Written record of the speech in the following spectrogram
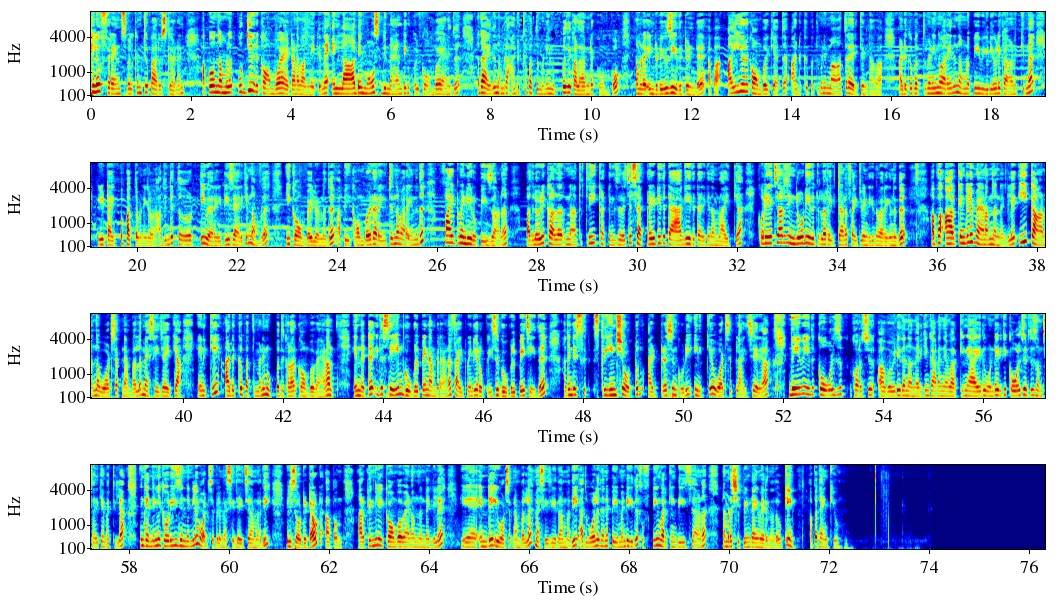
Hello friends welcome to Paru's garden അപ്പോൾ നമ്മൾ പുതിയൊരു കോംബോ ആയിട്ടാണ് വന്നിരിക്കുന്നത് എല്ലാവരുടെയും മോസ്റ്റ് ഡിമാൻഡിങ് ഒരു കോംബോ ആണിത്. അതായത് നമ്മുടെ അടുക്ക് പത്ത് മണി മുപ്പത് കളറിന്റെ കോംബോ നമ്മൾ ഇൻട്രൊഡ്യൂസ് ചെയ്തിട്ടുണ്ട്. അപ്പോൾ ഈ ഒരു കോംബോയ്ക്കകത്ത് അടുക്ക് പത്ത് മണി മാത്രമായിരിക്കും ഉണ്ടാവുക. അടുക്ക് പത്ത് മണി എന്ന് പറയുന്നത് നമ്മളിപ്പോൾ ഈ വീഡിയോയിൽ കാണിക്കുന്ന ഈ ടൈപ്പ് പത്ത് മണികൾ അതിന്റെ തേർട്ടി വെറൈറ്റീസ് ആയിരിക്കും നമ്മൾ ഈ കോംബോയിലുള്ളത് അപ്പോൾ ഈ കോംബോയുടെ റേറ്റ് എന്ന് പറയുന്നത് ഫൈവ് ട്വന്റി റുപ്പീസാണ് അപ്പം അതിലൊരു കളറിനകത്ത് ത്രീ കട്ടിങ്സ് വെച്ച് സെപ്പറേറ്റ് ചെയ്ത് ടാഗ് ചെയ്തിട്ടായിരിക്കും നമ്മൾ അയക്കുക കൊറിയർ ചാർജ് ഇൻക്ലൂഡ് ചെയ്തിട്ടുള്ള റേറ്റാണ് ഫൈവ് ട്വന്റി എന്ന് പറയുന്നത്. അപ്പോൾ ആർക്കെങ്കിലും വേണം എന്നുണ്ടെങ്കിൽ ഈ കാണുന്ന വാട്സപ്പ് നമ്പറിൽ മെസ്സേജ് അയക്കുക എനിക്ക് അടുക്ക് പത്ത് മണി മുപ്പത് കളർ കോംബോ വേണം. എന്നിട്ട് ഇത് സെയിം ഗൂഗിൾ പേ നമ്പറാണ് five twenty rupees Google Pay ചെയ്ത് അതിന്റെ സ്ക്രീൻഷോട്ടും അഡ്രസ്സും കൂടി എനിക്ക് വാട്സപ്പിൽ അയച്ചു തരിക ദയവ് ചെയ്ത് കോൾസ് കുറച്ച് അവോയ്ഡ് ചെയ്താൽ നന്നായിരിക്കും. കാരണം ഞാൻ വർക്കിംഗ് ആയതുകൊണ്ട് എനിക്ക് കോൾസ് എടുത്ത് സംസാരിക്കാൻ പറ്റില്ല. നിങ്ങൾക്ക് എന്തെങ്കിലും കൊറീസ് ഉണ്ടെങ്കിൽ വാട്സപ്പിൽ മെസ്സേജ് അയച്ചാൽ മതി. വിൽ സോർട്ട് ഇറ്റ് ഔട്ട് അപ്പം ആർക്കെങ്കിലും ഈ കോംബോ വേണമെന്നുണ്ടെങ്കിൽ എന്റെ ഈ വാട്സപ്പ് നമ്പറിൽ മെസ്സേജ് ചെയ്താൽ മതി. അതുപോലെ തന്നെ പേയ്മെന്റ് ചെയ്ത് ഫിഫ്റ്റീൻ വർക്കിംഗ് ഡേയ്സ് ആണ് നമ്മുടെ ഷിപ്പിംഗ് ടൈം വരുന്നത്. ഓക്കെ അപ്പോൾ താങ്ക്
